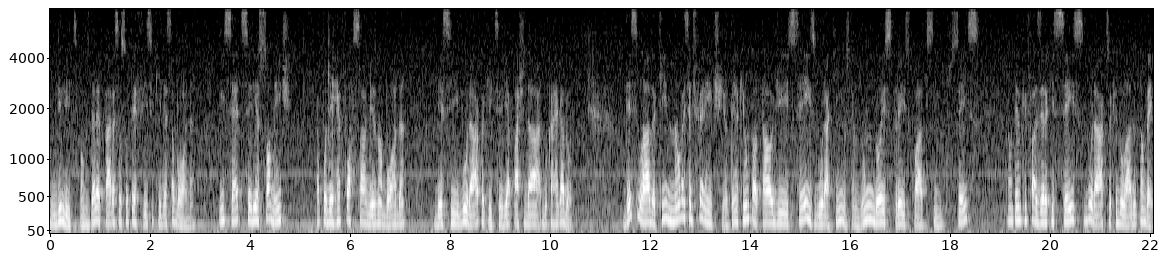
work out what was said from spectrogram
um delete. Vamos deletar essa superfície aqui dessa borda. O inset seria somente para poder reforçar mesmo a borda desse buraco aqui, que seria a parte da, do carregador. Desse lado aqui não vai ser diferente. Eu tenho aqui um total de 6 buraquinhos. Temos 1, 2, 3, 4, 5, 6. Então tenho que fazer aqui 6 buracos aqui do lado também.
